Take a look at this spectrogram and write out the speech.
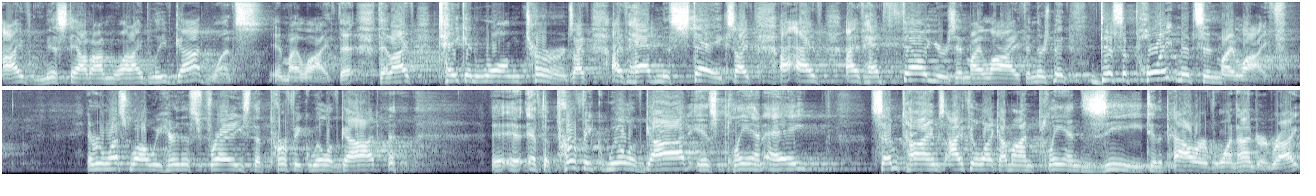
I've missed out on what I believe God wants in my life. That, that I've taken wrong turns. I've, I've had mistakes. I've, I've, I've had failures in my life. And there's been disappointments in my life. Every once in a while, we hear this phrase, the perfect will of God. if the perfect will of God is plan A, sometimes I feel like I'm on plan Z to the power of 100, right?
